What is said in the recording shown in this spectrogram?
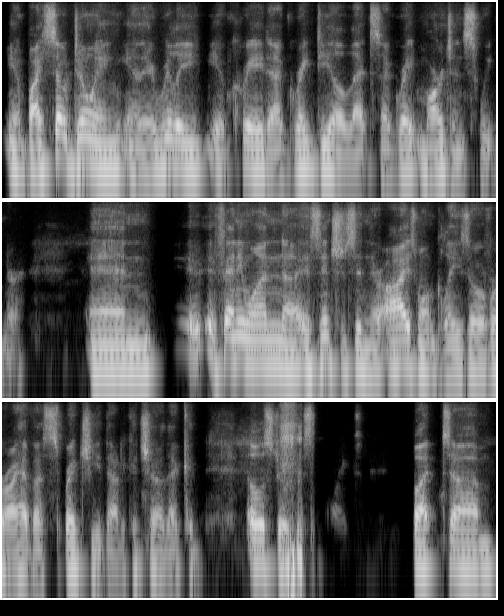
you know by so doing you know they really you know create a great deal that's a great margin sweetener and if anyone uh, is interested and their eyes won't glaze over i have a spreadsheet that i could show that could illustrate this point but um,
